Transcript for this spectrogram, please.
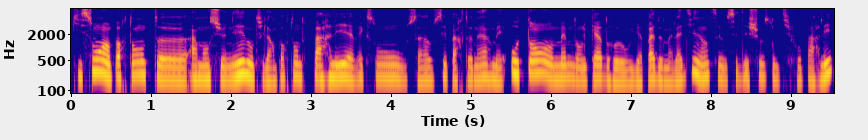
qui sont importantes à mentionner, dont il est important de parler avec son ou sa ou ses partenaires, mais autant même dans le cadre où il n'y a pas de maladie, hein, c'est aussi des choses dont il faut parler,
